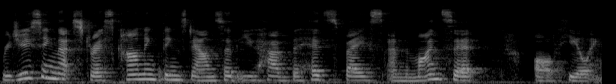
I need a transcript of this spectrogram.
reducing that stress, calming things down so that you have the headspace and the mindset of healing.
